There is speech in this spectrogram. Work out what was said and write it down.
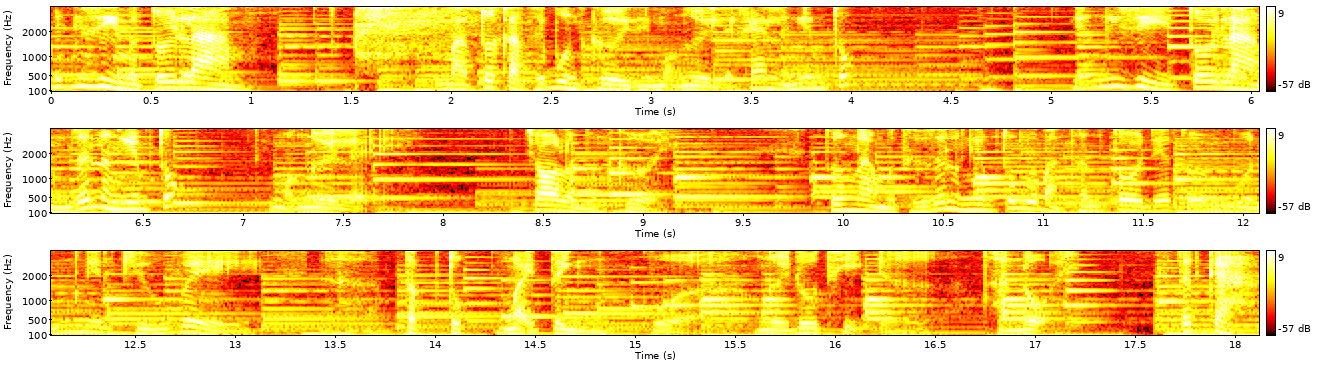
những cái gì mà tôi làm mà tôi cảm thấy buồn cười thì mọi người lại khen là nghiêm túc. Những cái gì tôi làm rất là nghiêm túc thì mọi người lại cho là buồn cười. Tôi làm một thứ rất là nghiêm túc với bản thân tôi để tôi muốn nghiên cứu về uh, tập tục ngoại tình của người đô thị ở hà nội. Tất cả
